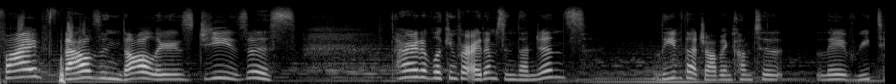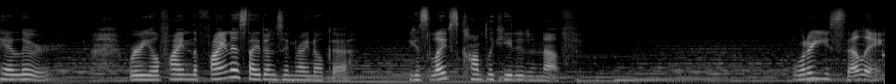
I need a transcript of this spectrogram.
$5,000! Jesus! Tired of looking for items in dungeons? Leave that job and come to Le Retailer, where you'll find the finest items in Rynoka, because life's complicated enough. What are you selling?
